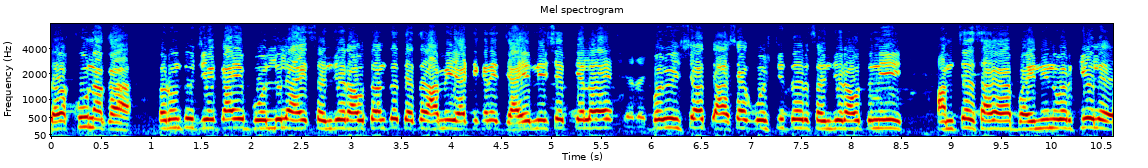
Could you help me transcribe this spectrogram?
दाखवू नका. परंतु जे काही बोललेलं आहे संजय राऊतांचं त्याचा आम्ही या ठिकाणी जाहीर निषेध केला आहे. भविष्यात अशा गोष्टी जर संजय राऊतांनी आमच्या बहिणींवर केलं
